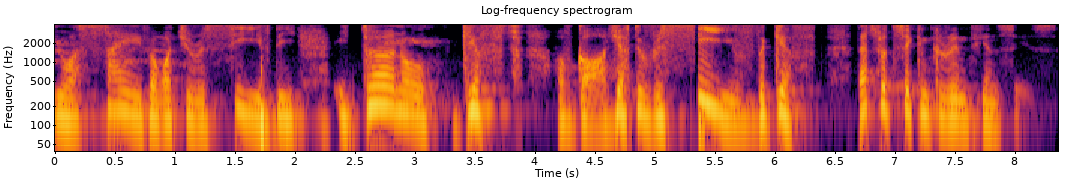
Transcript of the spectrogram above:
you are saved by what you receive the eternal gift of God. You have to receive the gift. That's what Second Corinthians says.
